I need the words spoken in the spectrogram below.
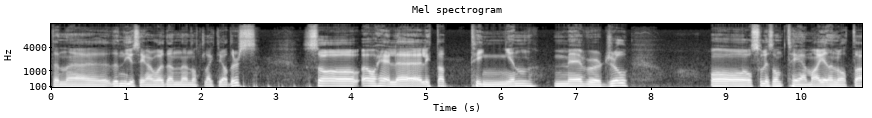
den, eh, den nye singelen vår, den eh, 'Not Like The Others'. Så, og hele litt av tingen med Virgil, og også litt sånn temaet i den låta,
